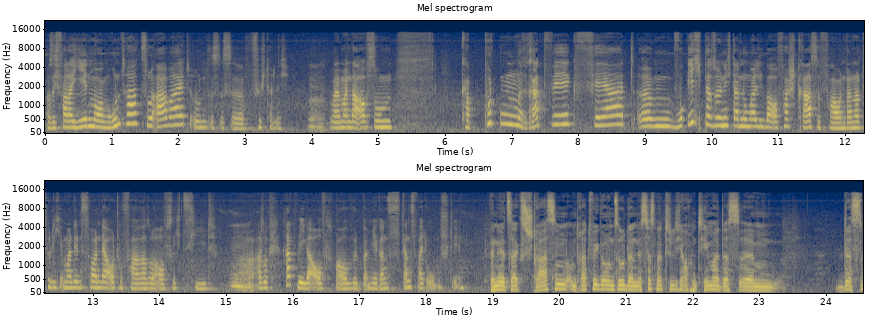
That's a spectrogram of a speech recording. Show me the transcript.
Also ich fahre da jeden Morgen runter zur Arbeit und es ist äh, fürchterlich, mhm. weil man da auf so einem kaputten Radweg fährt, ähm, wo ich persönlich dann nun mal lieber auf der Straße fahre und dann natürlich immer den Zorn der Autofahrer so auf sich zieht. Mhm. Also Radwegeaufbau wird bei mir ganz, ganz weit oben stehen. Wenn du jetzt sagst Straßen und Radwege und so, dann ist das natürlich auch ein Thema, das ähm, das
